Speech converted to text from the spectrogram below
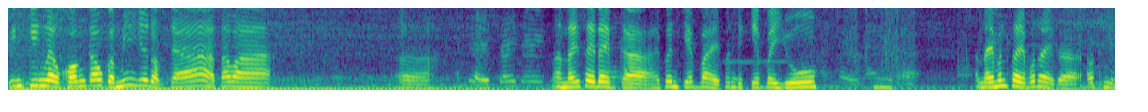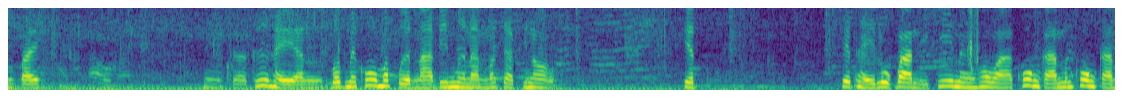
จริงๆแล้วของเก่าก็มีอยู่ดอกจ้า แต่ว่าเอ่ออันใดใส่ได้อันไหนใส่ได้ก็ให้เพิ่นเก็บไว้เพิ่นก็เก็บไว้อยู่อันใดนั่นก็อันไหนมันใส่บ่ได้ก็เอาทิ่มไปเอาไปนี่ก็คือให้อันรถแมคโครมาเปิดหนาดินมือนั้นเนาะจากพี่น้องเฮ็ดเฮ็ดให้ลูกบ้านอีกที่หนึ่งเพราะว่าโครงการมันโครงการ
